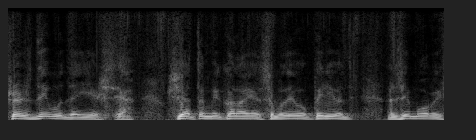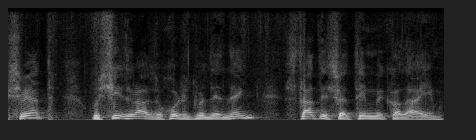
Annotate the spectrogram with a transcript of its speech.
що ж диву даєшся. В свято Миколая, особливо період зимових свят, усі зразу хочуть в один день стати святим Миколаєм.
